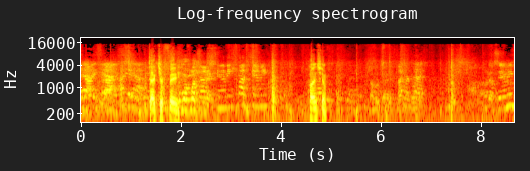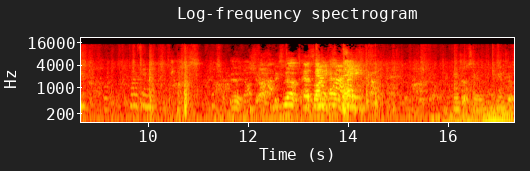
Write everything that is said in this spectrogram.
Nice, nice, Protect your face. One more punch in Go. Sammy, come on, Sammy. Punch him. Uppercut. Go, Sammy. Good. Mix it up. Go, Sammy, come on, buddy. Hands up, Sammy. Hands up.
